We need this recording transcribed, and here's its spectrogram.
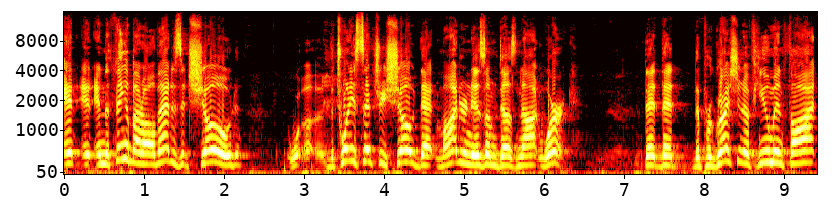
And, and, and, the thing about all that is it showed, the 20th century showed that modernism does not work. That, that the progression of human thought,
